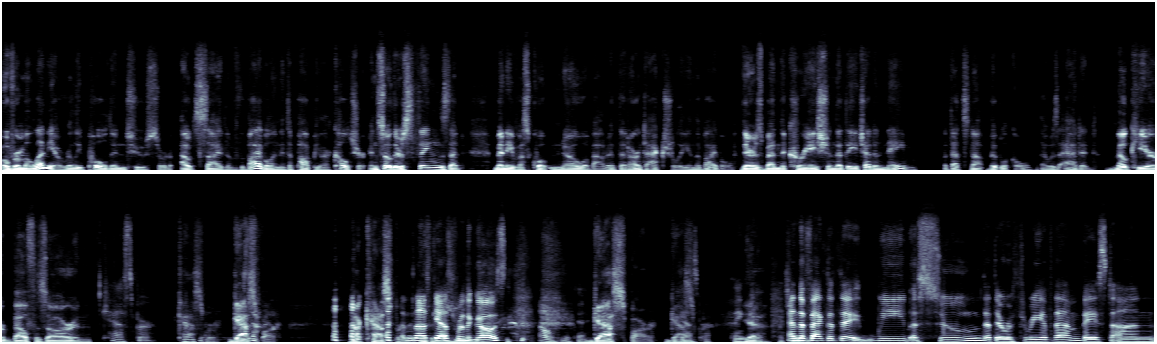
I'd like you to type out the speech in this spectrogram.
over millennia really pulled into sort of outside of the Bible and into popular culture. And so there's things that many of us quote know about it that aren't actually in the Bible. There's been the creation that they each had a name, but that's not biblical. That was added. Melchior, Balthazar, and Casper. Casper. Gaspar not Casper. not Casper the ghost. Oh, okay. Gaspar. Gaspar. Gaspar. Thank yeah, you. And right. the fact that they we assume that there were three of them based on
